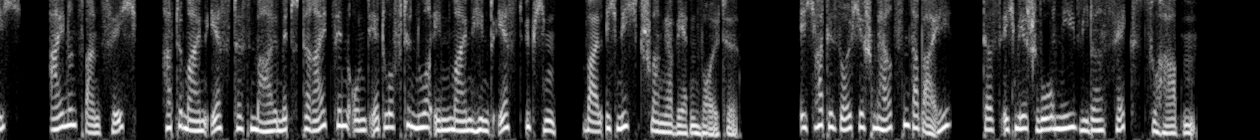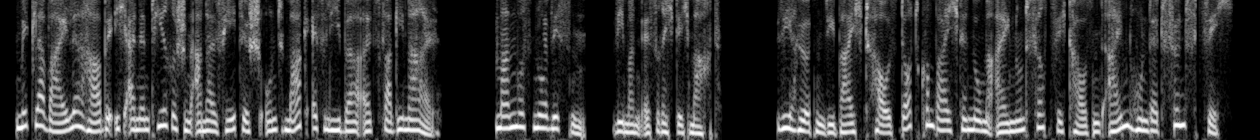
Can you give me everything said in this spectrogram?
Ich, 21, hatte mein erstes Mal mit 13 und er durfte nur in mein Hint erst übchen, weil ich nicht schwanger werden wollte. Ich hatte solche Schmerzen dabei, dass ich mir schwor nie wieder Sex zu haben. Mittlerweile habe ich einen tierischen Analfetisch und mag es lieber als vaginal. Man muss nur wissen, wie man es richtig macht. Sie hörten die Beichthaus.com Beichte Nummer 41150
